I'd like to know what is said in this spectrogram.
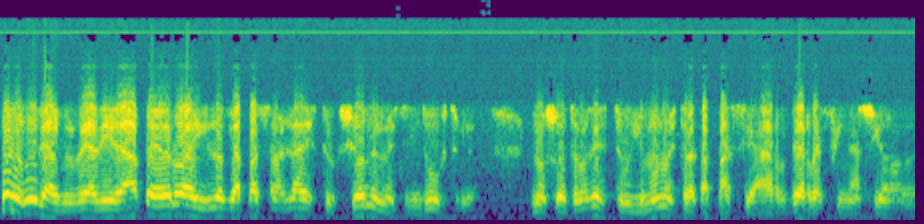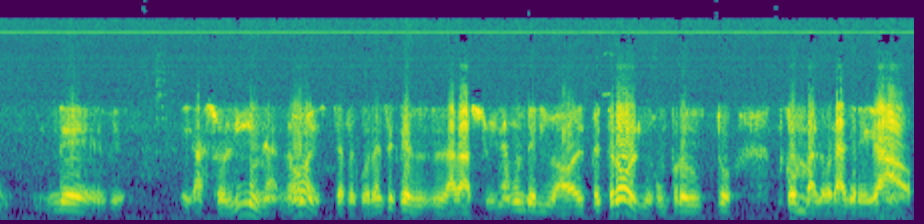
Bueno, mira, en realidad, Pedro, ahí lo que ha pasado es la destrucción de nuestra industria. Nosotros destruimos nuestra capacidad de refinación de, gasolina, ¿no? Este, recuérdense que la gasolina es un derivado del petróleo, es un producto con valor agregado.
